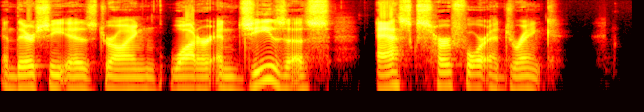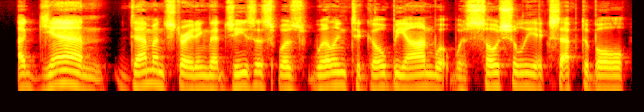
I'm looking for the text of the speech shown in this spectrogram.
And there she is drawing water. And Jesus asks her for a drink. Again, demonstrating that Jesus was willing to go beyond what was socially acceptable,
